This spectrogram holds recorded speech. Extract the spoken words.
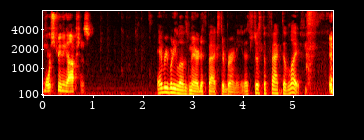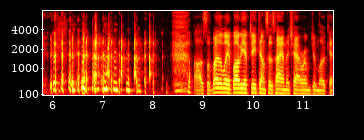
more streaming options. Everybody loves Meredith Baxter Birney. That's just a fact of life. awesome. By the way, Bobby F. J Town says hi in the chat room. Jim Loke. Uh,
